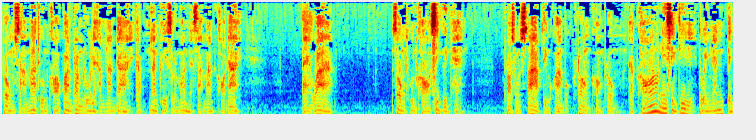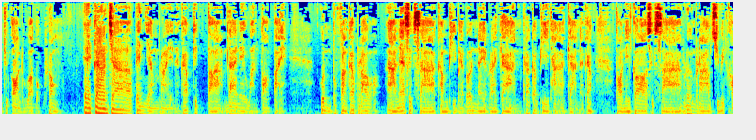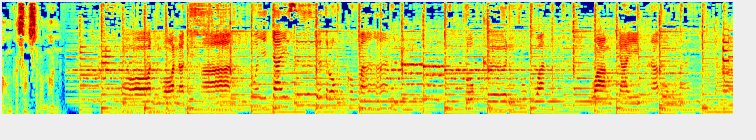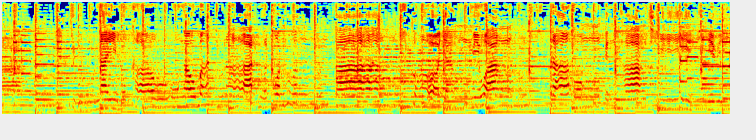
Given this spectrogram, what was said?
พระองค์สามารถทูลขอความร่ำรู้และอำนาจได้กับนั่นคือโซโลมอนเนี่ยสามารถขอได้ แต่ว่า ทรงทูลขอสิ่งอื่นแทน เพราะทรงทราบถึงความบกพร่องของพระองค์กับขอในสิ่งที่ตัวเองนั้นเป็นจุดอ่อนหรือว่าบกพร่อง เหตุการณ์จะเป็นอย่างไรนะครับ ติดตามได้ในวันต่อไป คุณผู้ฟังครับเราอ่านและศึกษาคัมภีไบเบิลในรายการพระคัมภีร์ทางอากาศนะครับ ตอนนี้ก็ศึกษาเรื่องราวชีวิตของกษัตริย์โซโลมอนอ้อนวอนอธิษฐานด้วยใจซื่อตรงคงมัน ทุกคืนทุกวัน วางใจพระองค์ไม่จางอยู่ในหุบเขาเงามัจจุราชมืดมนหนทางก็ยังมีหวัง พระองค์เป็นทางชีวิต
